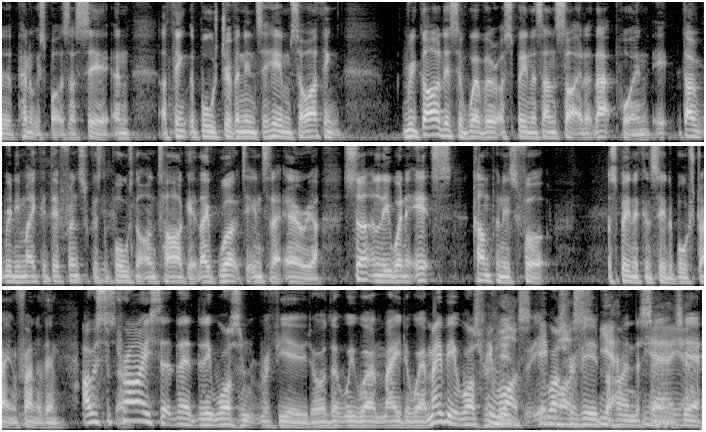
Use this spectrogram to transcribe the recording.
the penalty spot as I see it, and I think the ball's driven into him. So I think, regardless of whether Ospina's unsighted at that point, it don't really make a difference because the ball's not on target. They've worked it into that area. Certainly, when it hits Kompany's foot, Ospina can see the ball straight in front of him. I was So- surprised that, that, that it wasn't reviewed or that we weren't made aware. Maybe it was reviewed. It was, it was, reviewed yeah, behind the yeah, scenes. yeah.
